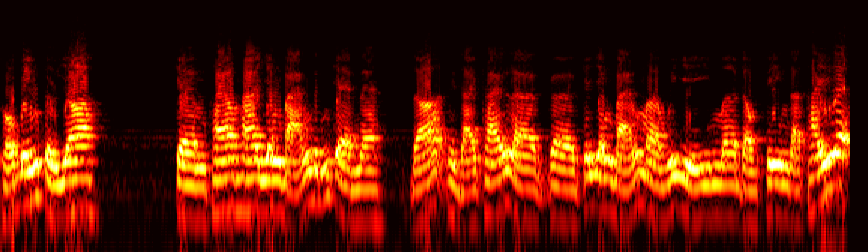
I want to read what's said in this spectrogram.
phổ biến tự do kèm theo hai văn bản đính kèm nè đó thì đại khái là ờ, cái văn bản mà quý vị mà đầu tiên đã thấy đó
